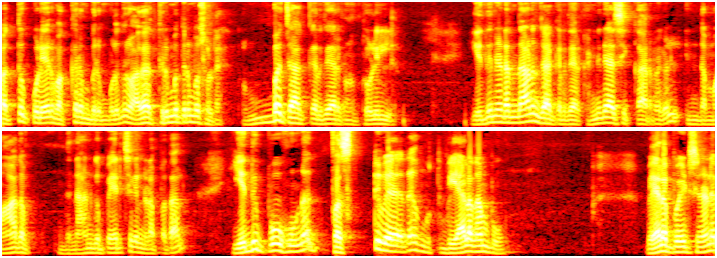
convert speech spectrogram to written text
பத்து கூடியர் வக்கரம் பெறும் பொழுது அதான் திரும்ப திரும்ப சொல்கிறேன் ரொம்ப ஜாக்கிரதையாக இருக்கணும் தொழிலில். எது நடந்தாலும் ஜாக்கிரதையாக கன்னிராசிக்காரர்கள் இந்த மாதம் இந்த நான்கு பயிற்சிகள் நடப்பதால் எது போகும்னா ஃபஸ்ட்டு வேலை வேலை தான் போகும். வேலை போயிடுச்சுனாலே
